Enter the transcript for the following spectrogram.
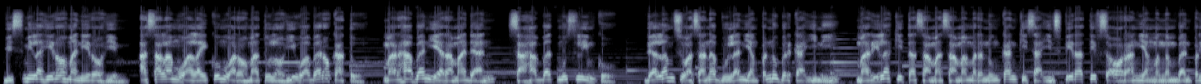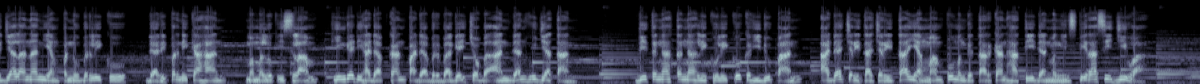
Bismillahirrohmanirrohim. Assalamualaikum warahmatullahi wabarakatuh. Marhaban ya Ramadan, sahabat muslimku. Dalam suasana bulan yang penuh berkah ini, marilah kita sama-sama merenungkan kisah inspiratif seorang yang mengemban perjalanan yang penuh berliku, dari pernikahan, memeluk Islam, hingga dihadapkan pada berbagai cobaan dan hujatan. Di tengah-tengah liku-liku kehidupan, ada cerita-cerita yang mampu menggetarkan hati dan menginspirasi jiwa.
